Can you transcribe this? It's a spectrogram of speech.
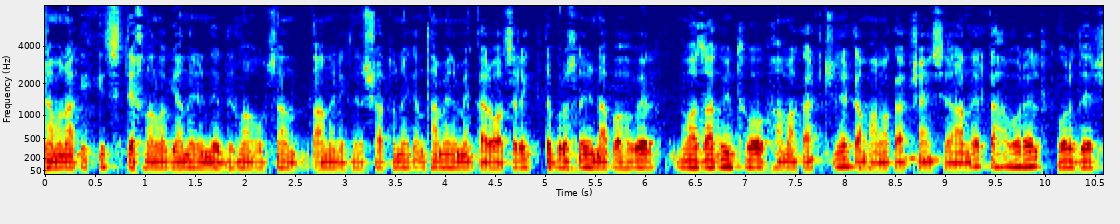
ժամանակից տեխնոլոգիաների ներդրմաղության անելիքներ շատ ունենք, ընդհանրապես մենք կարողացել ենք դպրոցներին ապահովել նվազագույն թվով համակարգիչներ կամ համակարգչային սեղաններ կահավորել, որը դեռ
